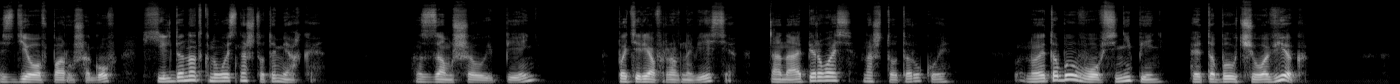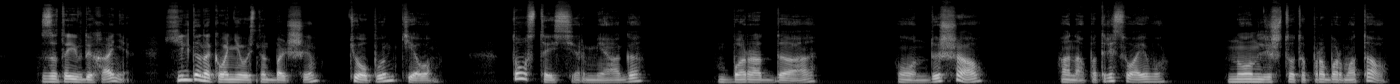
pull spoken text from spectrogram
Сделав пару шагов, Хильда наткнулась на что-то мягкое. Замшелый пень? Потеряв равновесие, она оперлась на что-то рукой. Но это был вовсе не пень. Это был человек. Затаив дыхание, Хильда наклонилась над большим, теплым телом. Толстая сермяга, борода. Он дышал. Она потрясла его. Но он лишь что-то пробормотал,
